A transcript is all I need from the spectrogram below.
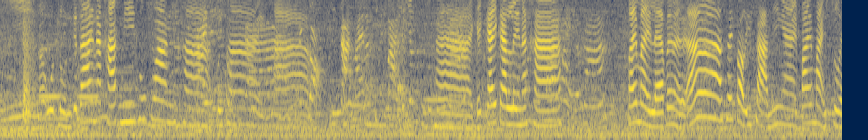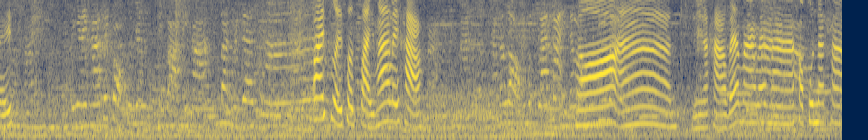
นี่มาอุดหนุนก็ได้นะคะ มีทุกวันค่ะกุ้ยช่ายค่ะไส้กรอกอีสานไม้ละสิบบาทก็ยังถูก ใช่ใกล้ๆกันเลยนะคะแล้วนะป้ายใหม่แล้วป้ายใหม่อ่าไส้กรอกอีสานนี่ไง ป้ายใหม่สวยเป็นไงคะไส้กรอกคุณยังสิบบาทไหมคะบาทเหมือนเดิมค่ะป้ายสวยสดใสมากเลยค่ะตลอดร้านใหม่ตลอดเนาะอ่านี่นะคะ แวะมาแวะมาขอบคุณนะคะ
